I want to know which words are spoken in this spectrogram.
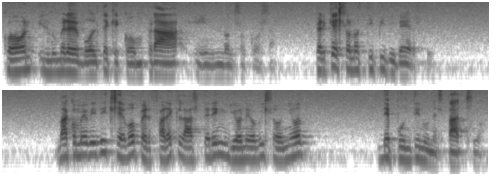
con il numero di volte che compra in non so cosa, perché sono tipi diversi. Ma come vi dicevo, per fare clustering io ne ho bisogno di punti in un spazio.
